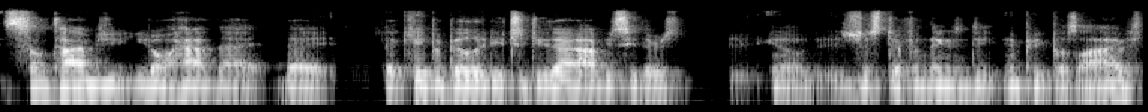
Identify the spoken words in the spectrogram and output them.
sometimes you you don't have that that that capability to do that. Obviously there's eh, you know it's just different things in, in people's lives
